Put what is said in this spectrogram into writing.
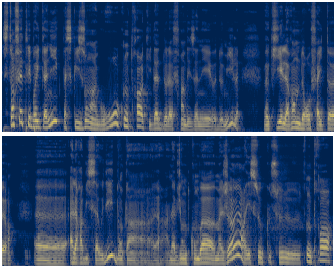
c'est en fait les Britanniques, parce qu'ils ont un gros contrat qui date de la fin des années 2000, qui est la vente d'Eurofighter à l'Arabie Saoudite, donc un, avion de combat majeur, et ce, ce contrat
